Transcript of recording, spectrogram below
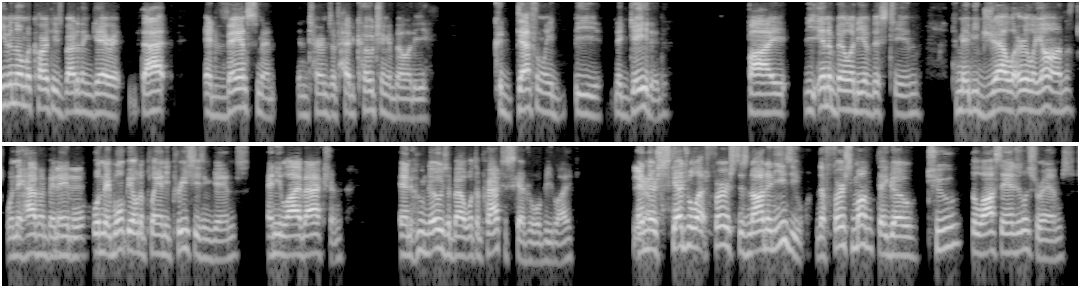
even though McCarthy's better than Garrett, that advancement in terms of head coaching ability could definitely be negated by the inability of this team to maybe gel early on when they haven't been mm-hmm. able, when they won't be able to play any preseason games, any live action, and who knows about what the practice schedule will be like. Yeah. And their schedule at first is not an easy one. The first month they go to the Los Angeles Rams,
